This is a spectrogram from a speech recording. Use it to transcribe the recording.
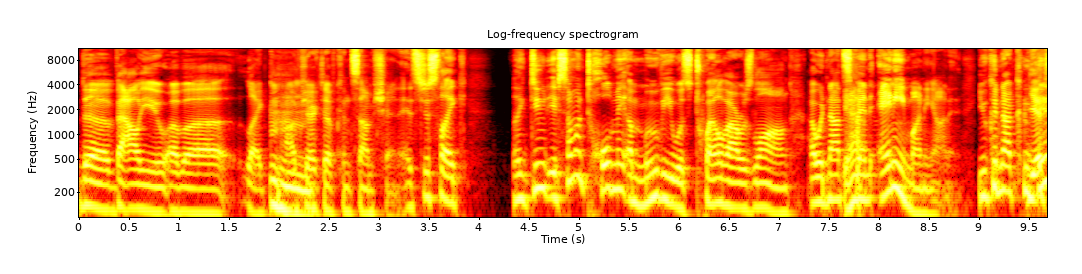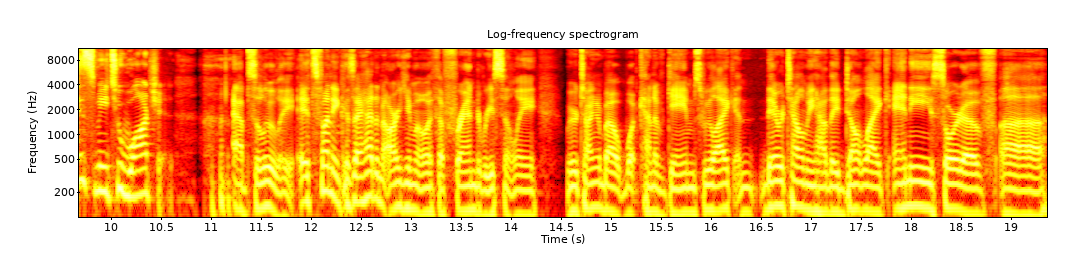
the value of a like Mm-hmm. object of consumption. It's just like, like, dude, if someone told me a movie was twelve hours long, I would not Yeah. spend any money on it. You could not convince Yes. me to watch it. Absolutely. It's funny because I had an argument with a friend recently. We were talking about what kind of games we like, and they were telling me how they don't like any sort of uh,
